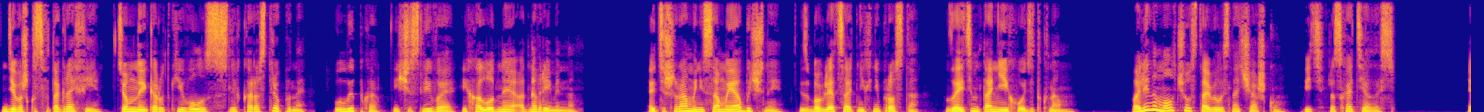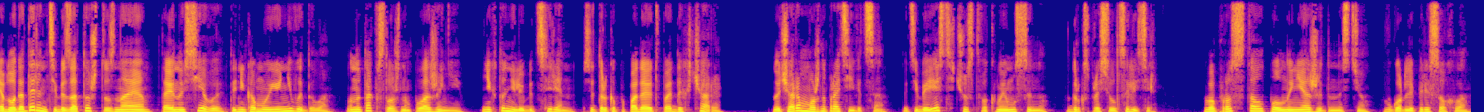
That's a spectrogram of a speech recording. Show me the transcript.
Девушка с фотографии, темные короткие волосы слегка растрепаны, улыбка и счастливая, и холодная одновременно. Эти шрамы не самые обычные, избавляться от них непросто. За этим Таня и ходит к нам. Полина молча уставилась на чашку. Пить расхотелось. Я благодарен тебе за то, что, зная тайну Севы, ты никому ее не выдала. Он и так в сложном положении. Никто не любит сирен, все только попадают в под чары. Но чарам можно противиться. У тебя есть чувство к моему сыну?» — вдруг спросил целитель. Вопрос стал полной неожиданностью. В горле пересохло.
